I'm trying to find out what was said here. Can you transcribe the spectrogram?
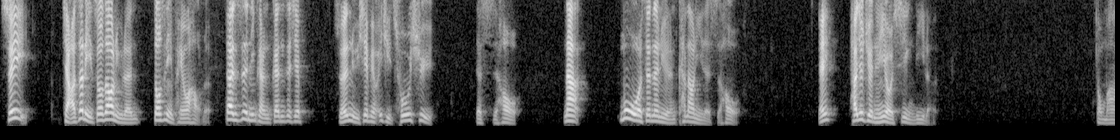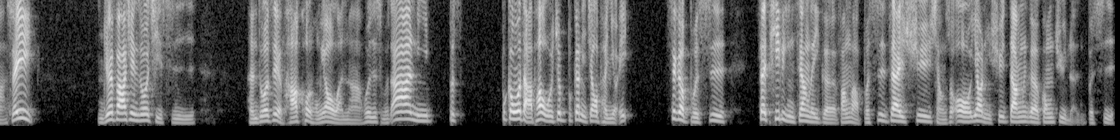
所以假设你周遭女人都是你朋友好了，但是你可能跟这些所谓女性朋友一起出去的时候，那陌生的女人看到你的时候，哎，她就觉得你很有吸引力了，懂吗？所以你就会发现说，其实。很多这种哈扣红药丸啊，或者什么啊，你不跟我打炮，我就不跟你交朋友。诶，这个不是在批评这样的一个方法，不是在去想说哦，要你去当那个工具人，不是，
